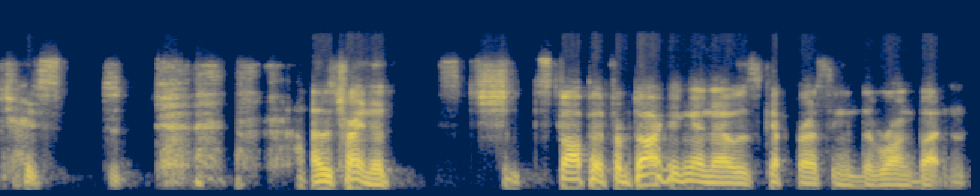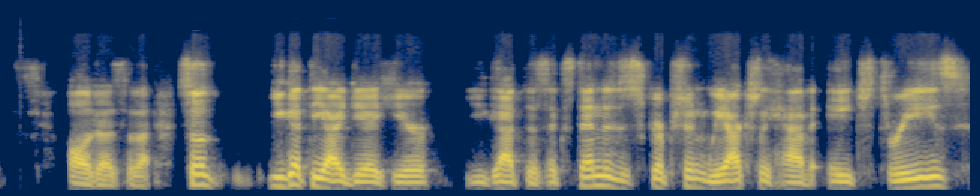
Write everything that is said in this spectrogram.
to, to- I was trying to stop it from talking and I was kept pressing the wrong button. apologize for that. So you get the idea here. You got this extended description. We actually have H3s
